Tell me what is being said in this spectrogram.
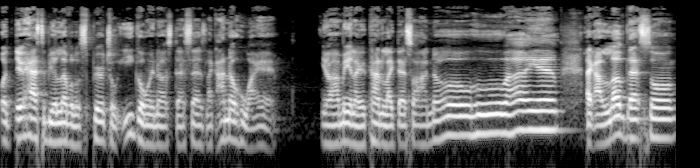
but there has to be a level of spiritual ego in us that says like I know who I am. You know what I mean? Like kind of like that song. I know who I am. Like I love that song,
